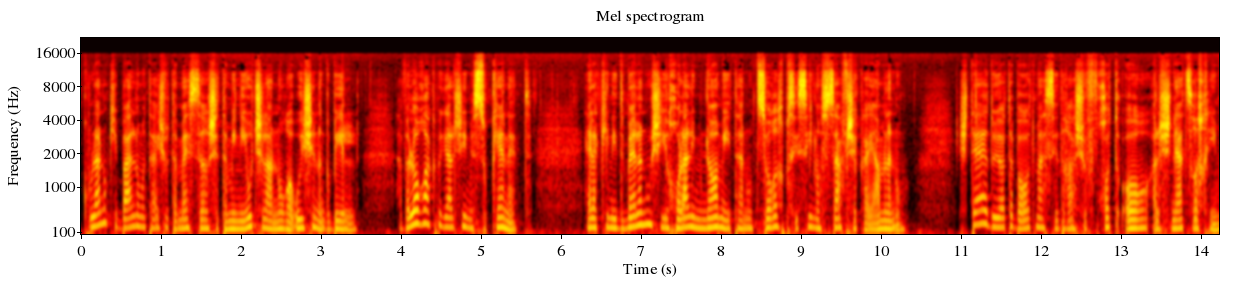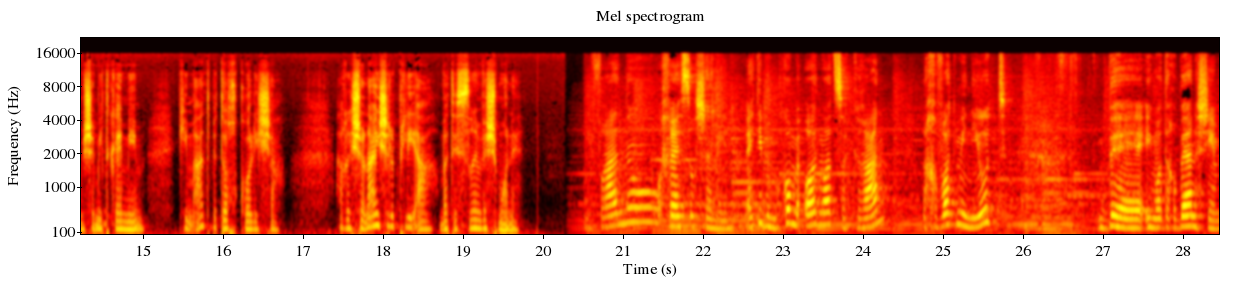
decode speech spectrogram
כולנו קיבלנו מתישהו את המסר שאת המיניות שלנו ראוי שנגביל, אבל לא רק בגלל שהיא מסוכנת, אלא כי נדמה לנו שהיא יכולה למנוע מאיתנו צורך בסיסי נוסף שקיים לנו. שתי העדויות הבאות מהסדרה שופכות אור על שני הצרכים שמתקיימים, כמעט בתוך כל אישה. הראשונה היא של פליאה, בת 28. נפרדנו אחרי עשר שנים. הייתי במקום מאוד מאוד סקרן לחוות מיניות ב... עם עוד הרבה אנשים.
